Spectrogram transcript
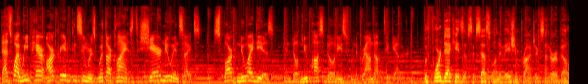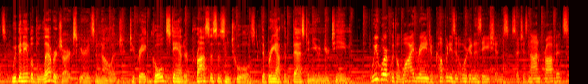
That's why we pair our creative consumers with our clients to share new insights, spark new ideas, and build new possibilities from the ground up together. With four decades of successful innovation projects under our belts, we've been able to leverage our experience and knowledge to create gold standard processes and tools that bring out the best in you and your team. We work with a wide range of companies and organizations, such as nonprofits,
